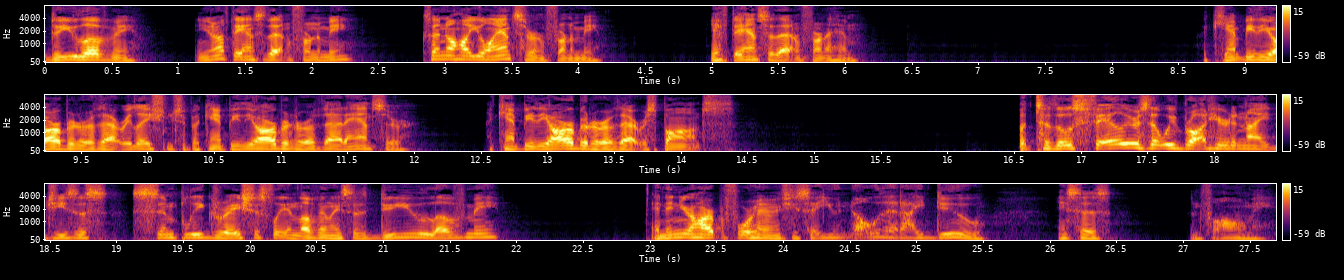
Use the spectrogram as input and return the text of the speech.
Do you love me? And you don't have to answer that in front of me, because I know how you'll answer in front of me. You have to answer that in front of him. I can't be the arbiter of that relationship. I can't be the arbiter of that answer. I can't be the arbiter of that response. But to those failures that we've brought here tonight, Jesus simply, graciously, and lovingly says, Do you love me? And in your heart before Him, if you say, You know that I do, he says, Then follow me.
